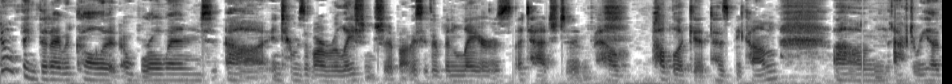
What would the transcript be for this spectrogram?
I don't think that I would call it a whirlwind uh, in terms of our relationship. Obviously, there have been layers attached to how public it has become um, after we had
